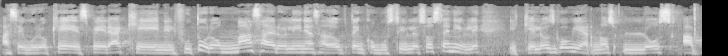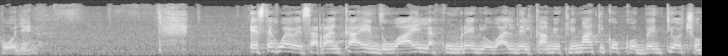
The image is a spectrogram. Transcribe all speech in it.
Aseguró que espera que en el futuro más aerolíneas adopten combustible sostenible y que los gobiernos los apoyen. Este jueves arranca en Dubái la cumbre global del cambio climático COP28.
